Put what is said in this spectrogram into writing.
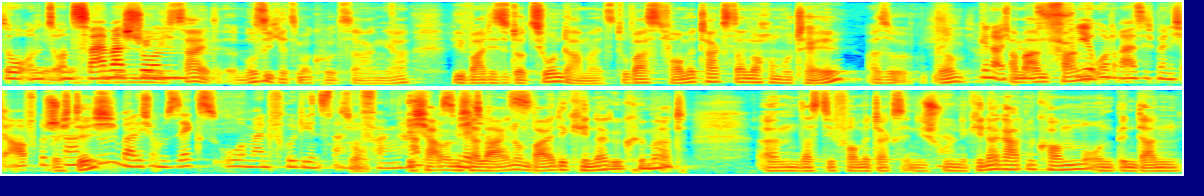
So, und, So, und zweimal schon. Wenig Zeit, äh, muss ich jetzt mal kurz sagen, ja. Wie war die Situation damals? Du warst vormittags dann noch im Hotel, also ne, Genau, ich am bin Anfang. um 4.30 Uhr bin ich aufgestanden, Richtig. weil ich um 6 Uhr meinen Frühdienst So, angefangen habe. ich habe mich mittags. allein um beide Kinder gekümmert, ähm, dass die vormittags in die Schule, in den Kindergarten kommen und bin dann,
